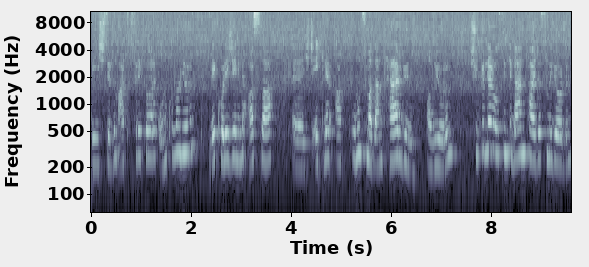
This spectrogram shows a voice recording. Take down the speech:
değiştirdim. Artık sürekli olarak onu kullanıyorum. Ve kolajenimi asla e, hiç ekle unutmadan her gün alıyorum. Şükürler olsun ki ben faydasını gördüm.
